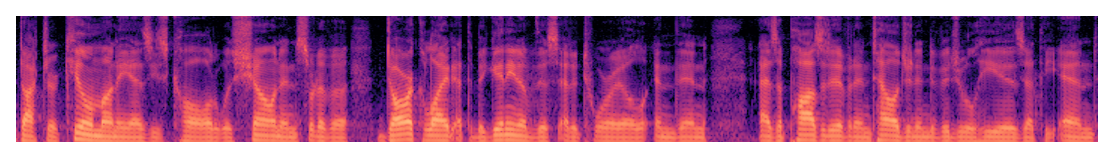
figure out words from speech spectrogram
Dr. Killmoney, as he's called, was shown in sort of a dark light at the beginning of this editorial and then as a positive and intelligent individual he is at the end.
